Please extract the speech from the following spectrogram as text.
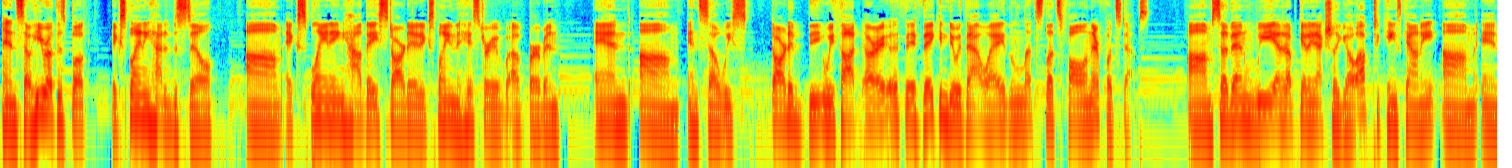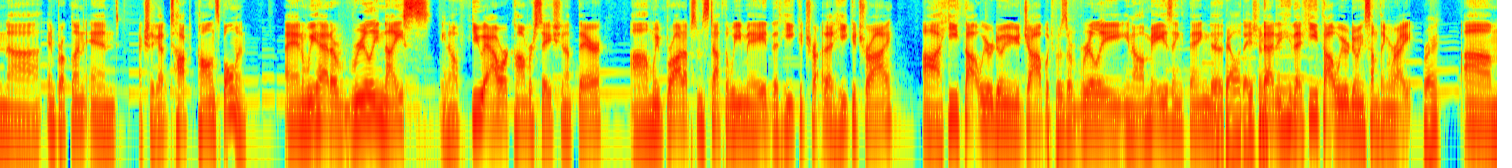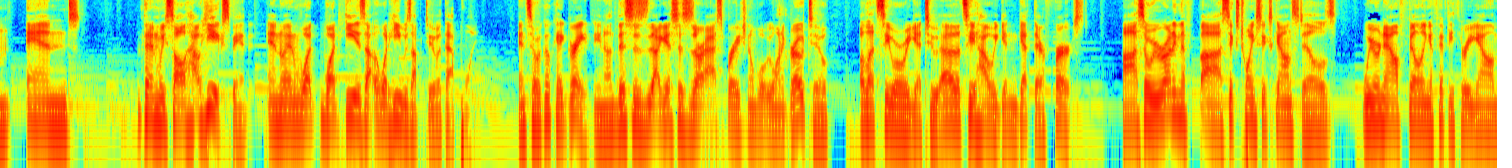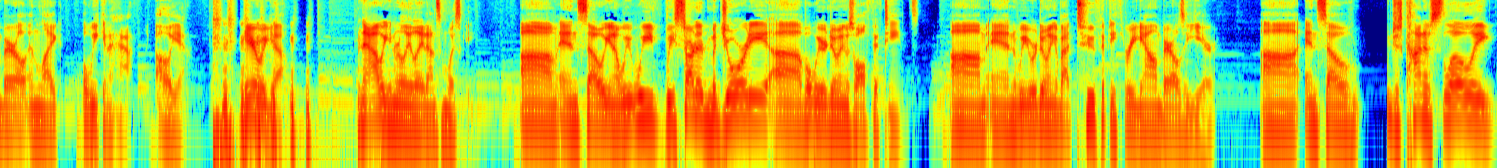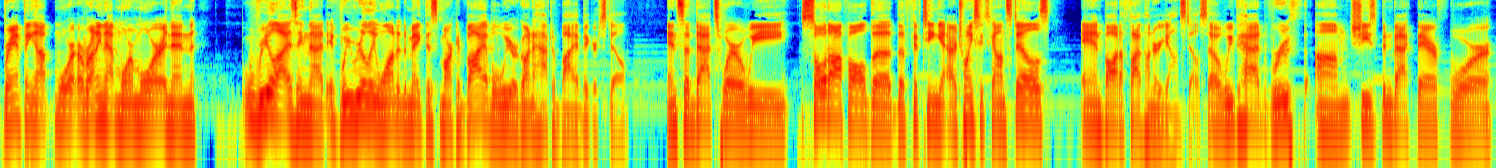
And so he wrote this book explaining how to distill, um, explaining how they started, explaining the history of, of bourbon, and um, and so we started the. We thought, all right, if, if they can do it that way, then let's let's follow in their footsteps. Um, so then we ended up getting actually go up to Kings County um, in uh, in Brooklyn and actually got to talk to Colin Spoelman. And we had a really nice, you know, few hour conversation up there. Um, we brought up some stuff that we made that he could try. That he could try. Uh, he thought we were doing a good job, which was a really you know amazing thing to Big validation that he, that he thought we were doing something right. Right. Um, and then we saw how he expanded and and what what he is what he was up to at that point. And so like, okay, great. You know, this is I guess this is our aspiration of what we want to grow to. But let's see where we get to. Uh, let's see how we can get there first. Uh, so we were running the uh, 626 gallon stills we were now filling a 53 gallon barrel in like a week and a half. Like, oh yeah, here we go. now we can really lay down some whiskey. Um, and so you know we we we started majority of what we were doing was all 15s. Um, and we were doing about two 53 gallon barrels a year. Uh, and so just kind of slowly ramping up more, running that more and more, and then realizing that if we really wanted to make this market viable, we were going to have to buy a bigger still. And so that's where we sold off all the the 15 or 26 gallon stills and bought a 500 gallon still. So we've had Ruth. Um, she's been back there for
